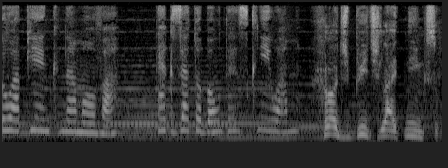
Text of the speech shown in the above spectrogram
Była piękna mowa. Tak za tobą tęskniłam. Chodź bić Lightningsów.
